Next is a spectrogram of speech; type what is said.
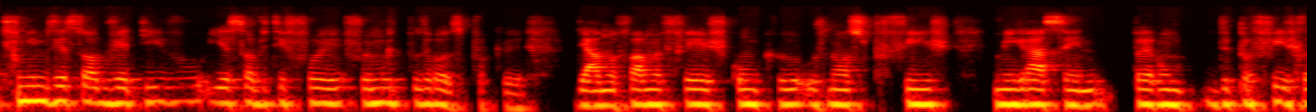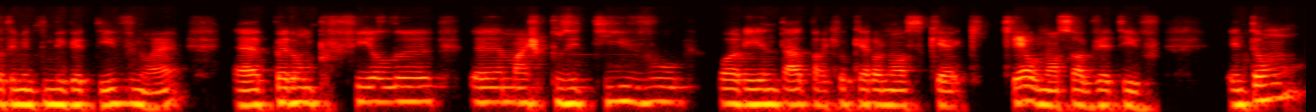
definimos esse objetivo e esse objetivo foi, foi muito poderoso, porque de alguma forma fez com que os nossos perfis migrassem para um, de perfis relativamente negativos, não é? Para um perfil mais positivo, orientado para aquilo que era o nosso, que é, que é o nosso objetivo. Então,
